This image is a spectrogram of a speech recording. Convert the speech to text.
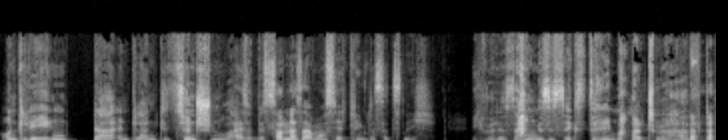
und legen da entlang die Zündschnur. Also besonders avanciert klingt das jetzt nicht. Ich würde sagen, es ist extrem amateurhaft.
